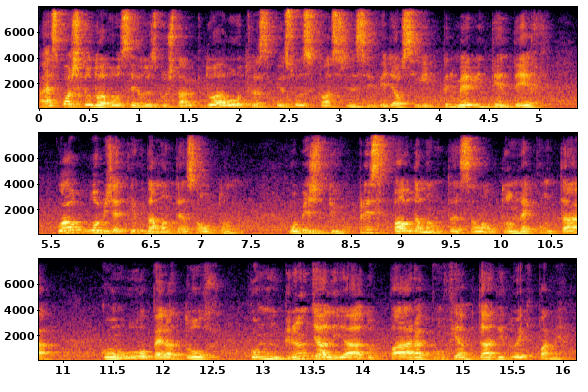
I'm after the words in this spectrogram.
A resposta que eu dou a você, Luiz Gustavo, e que dou a outras pessoas que estão assistindo esse vídeo é o seguinte: primeiro, entender qual o objetivo da manutenção autônoma. O objetivo principal da manutenção autônoma é contar com o operador como um grande aliado para a confiabilidade do equipamento.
